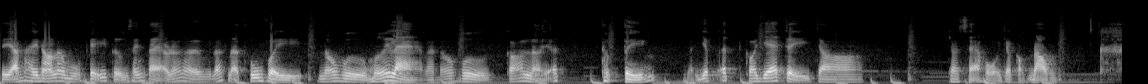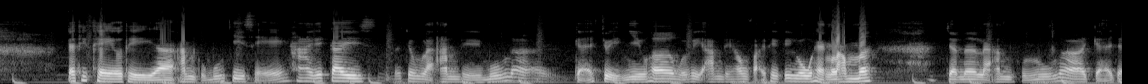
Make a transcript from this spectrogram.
Thì anh thấy đó là một cái ý tưởng sáng tạo rất là rất là thú vị. Nó vừa mới là và nó vừa có lợi ích thực tiễn và giúp ích có giá trị cho cho xã hội, cho cộng đồng. Cái tiếp theo thì à, anh cũng muốn chia sẻ hai cái cây. Nói chung là anh thì muốn à, kể chuyện nhiều hơn, bởi vì anh thì không phải theo cái gu hàng lâm á. Cho nên là anh cũng muốn à, kể cho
